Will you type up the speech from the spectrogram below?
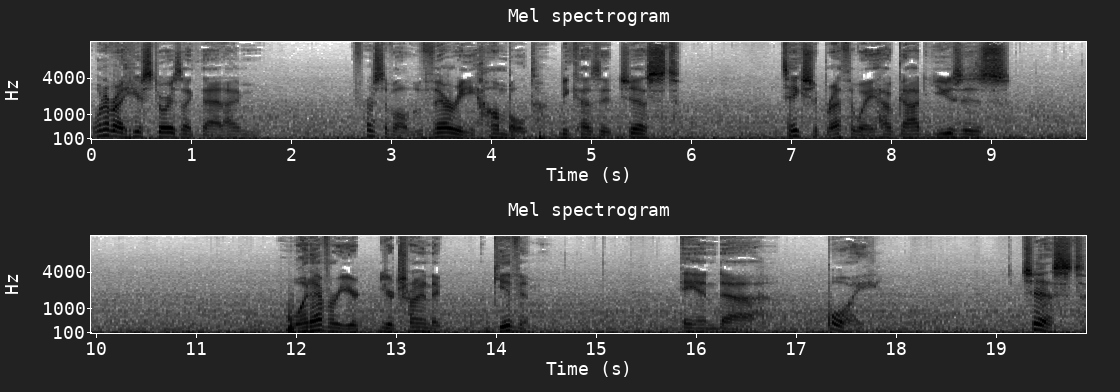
whenever I hear stories like that, I'm, first of all, very humbled because it just takes your breath away how God uses whatever you're you're trying to give him. And uh, boy, just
